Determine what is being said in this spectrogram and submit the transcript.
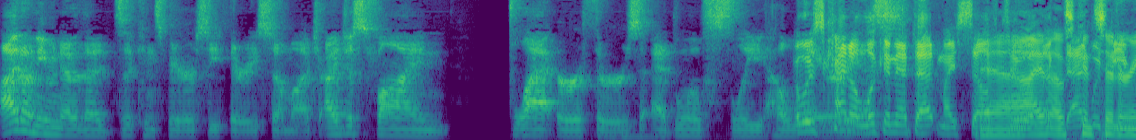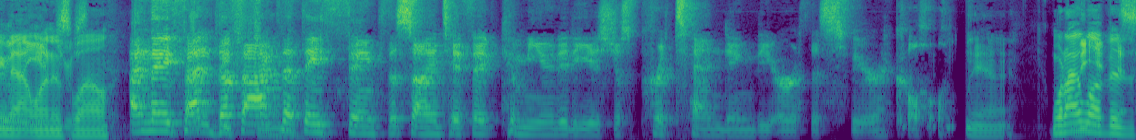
I don't even know that it's a conspiracy theory so much. I just find flat earthers endlessly hilarious. I was kind of looking at that myself yeah too. I, like, I was that would be considering that one as well And they fa- the fact fun. that they think the scientific community is just pretending the Earth is spherical. Yeah. what i The- love is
